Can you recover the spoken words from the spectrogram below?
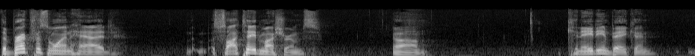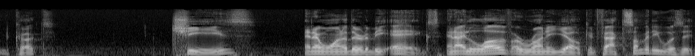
The breakfast one had sautéed mushrooms, um, Canadian bacon cooked, cheese, and I wanted there to be eggs. And I love a runny yolk. In fact, somebody was it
